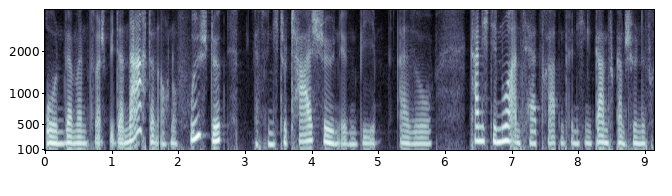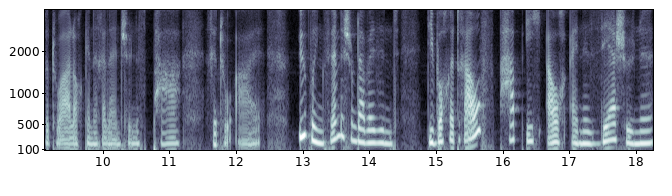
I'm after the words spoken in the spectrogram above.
Und wenn man zum Beispiel danach dann auch noch frühstückt, das finde ich total schön irgendwie. Also kann ich dir nur ans Herz raten, finde ich ein ganz, ganz schönes Ritual, auch generell ein schönes Paarritual. Übrigens, wenn wir schon dabei sind, die Woche drauf habe ich auch eine sehr schöne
